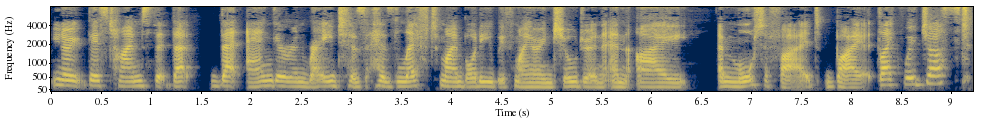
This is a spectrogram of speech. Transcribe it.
you know, there's times that that that anger and rage has has left my body with my own children, and I am mortified by it. Like we're just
